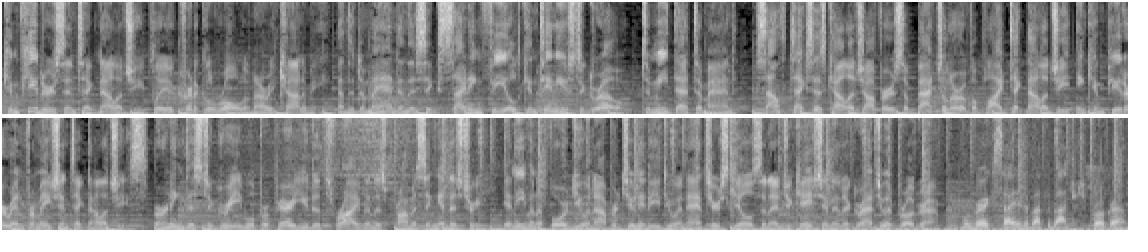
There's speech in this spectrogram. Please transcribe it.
Computers and technology play a critical role in our economy, and the demand in this exciting field continues to grow. To meet that demand, South Texas College offers a Bachelor of Applied Technology in Computer Information Technologies. Earning this degree will prepare you to thrive in this promising industry and even afford you an opportunity to enhance your skills and education in a graduate program. We're very excited about the bachelor's program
